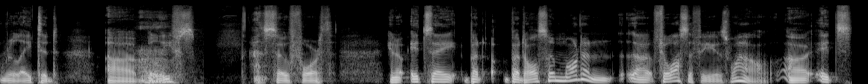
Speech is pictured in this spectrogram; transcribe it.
related uh, beliefs and so forth. You know, it's a but but also modern uh, philosophy as well. Uh, it's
